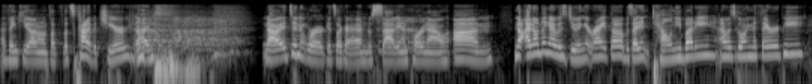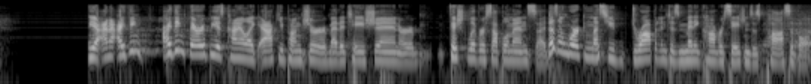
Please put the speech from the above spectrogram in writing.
I thank you. I don't know if that's, that's kind of a cheer. no, it didn't work. It's okay. I'm just sad and poor now. Um, no, I don't think I was doing it right though, because I didn't tell anybody I was going to therapy. Yeah, and I think I think therapy is kind of like acupuncture or meditation or fish liver supplements. It doesn't work unless you drop it into as many conversations as possible.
